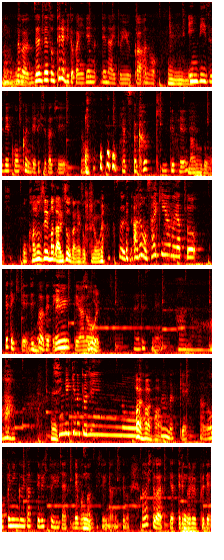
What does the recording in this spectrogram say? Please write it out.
なるほどだから全然そのテレビとかに出な出ないというか、あの、インディーズでこう組んでる人たちの やつとかを聞いてて。なるほど。お可能性まだありそうだね、そっちの方が。そうですね。あ、でも最近あの、やっと出てきて、実は出てきてっていう、あのえーすごい。、あれですね。あうんの、進撃の巨人の、はいはいはい。なんだっけ、あの、オープニング歌ってる人いるじゃないですか、レボさんって人いるんですけど、あの人がやってるグループで、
